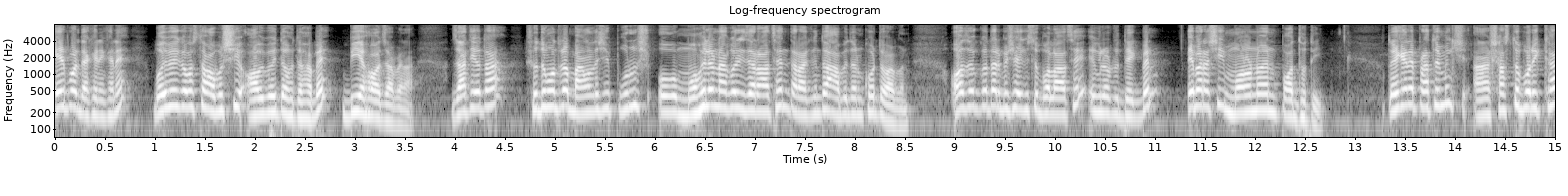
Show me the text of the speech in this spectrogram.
এরপর দেখেন এখানে বৈবাহিক অবস্থা অবশ্যই অবিবাহিত হতে হবে, বিয়ে হওয়া যাবে না। জাতীয়তা, শুধুমাত্র বাংলাদেশি পুরুষ ও মহিলা নাগরিক যারা আছেন, তারা কিন্তু আবেদন করতে পারবেন। অযোগ্যতার বিষয়ে কিছু বলা আছে, এগুলো একটু দেখবেন। এবার আসি মনোনয়ন পদ্ধতি। তো এখানে প্রাথমিক স্বাস্থ্য পরীক্ষা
